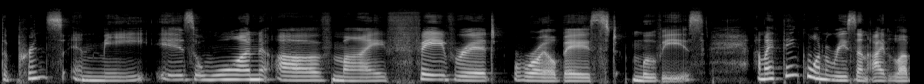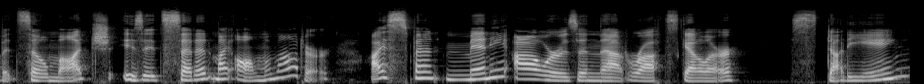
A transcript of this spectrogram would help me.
The Prince and Me is one of my favorite royal based movies. And I think one reason I love it so much is it's set at my alma mater. I spent many hours in that Rathskeller studying.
